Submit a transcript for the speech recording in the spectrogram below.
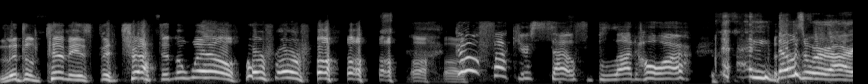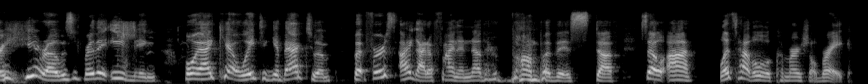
little Timmy has been trapped in the well. Go fuck yourself, blood whore. And those were our heroes for the evening. Boy, I can't wait to get back to him. But first, I got to find another bump of this stuff. So, uh, let's have a little commercial break.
